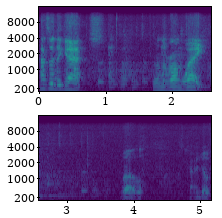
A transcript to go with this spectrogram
Hazard a guess. You're on the wrong way. Well, kind of.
